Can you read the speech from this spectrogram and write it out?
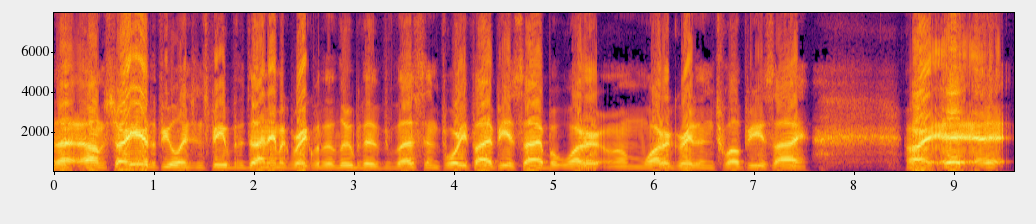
That, um, start here the fuel engine speed with the dynamic brake with a lube of less than 45 psi, but water um, water greater than 12 psi. All right. It, it,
